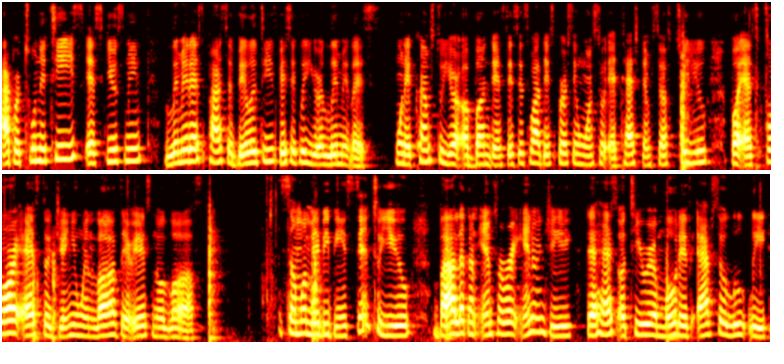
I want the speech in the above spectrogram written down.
Opportunities, excuse me, limitless possibilities. Basically, you're limitless when it comes to your abundance. This is why this person wants to attach themselves to you. But as far as the genuine love, there is no love. Someone may be being sent to you by like an emperor energy that has ulterior motive. Absolutely.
